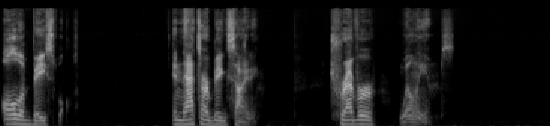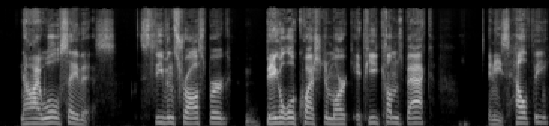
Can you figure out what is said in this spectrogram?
all of baseball. And that's our big signing Trevor Williams. Now, I will say this Stephen Strasburg, big old question mark. If he comes back and he's healthy,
